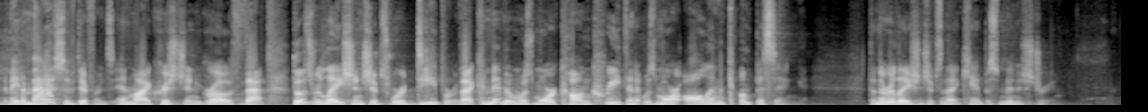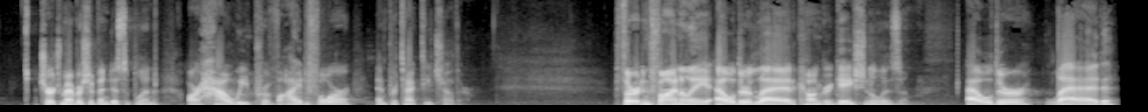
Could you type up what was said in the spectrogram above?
And it made a massive difference in my Christian growth. That, those relationships were deeper. That commitment was more concrete and it was more all encompassing than the relationships in that campus ministry. Church membership and discipline are how we provide for and protect each other. Third and finally, elder led congregationalism. Elder led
